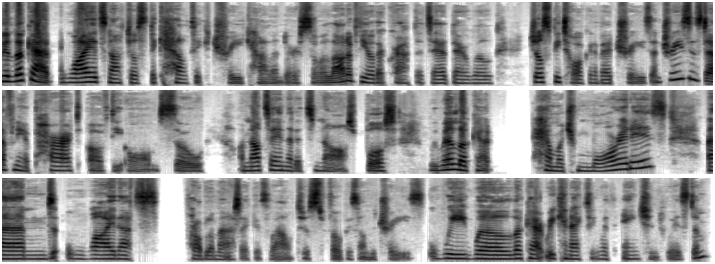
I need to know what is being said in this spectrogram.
We'll look at why it's not just the Celtic tree calendar. So a lot of the other crap that's out there will just be talking about trees. And trees is definitely a part of the Ogham. So I'm not saying that it's not, but we will look at how much more it is and why that's problematic as well, just focus on the trees. We will look at reconnecting with ancient wisdom.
